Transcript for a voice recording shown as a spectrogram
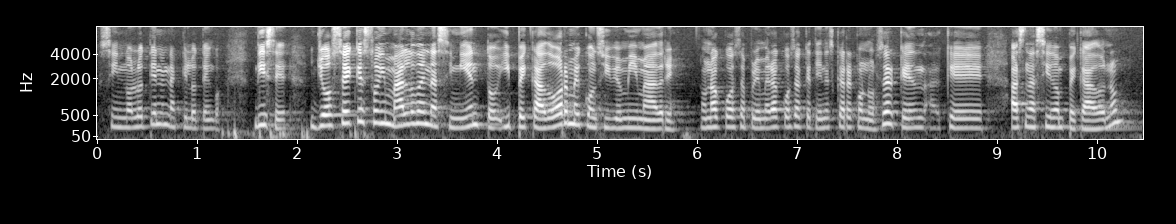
Si no lo tienen, aquí lo tengo. Dice, yo sé que soy malo de nacimiento y pecador me concibió mi madre. Una cosa, primera cosa que tienes que reconocer, que, que has nacido en pecado, ¿no?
